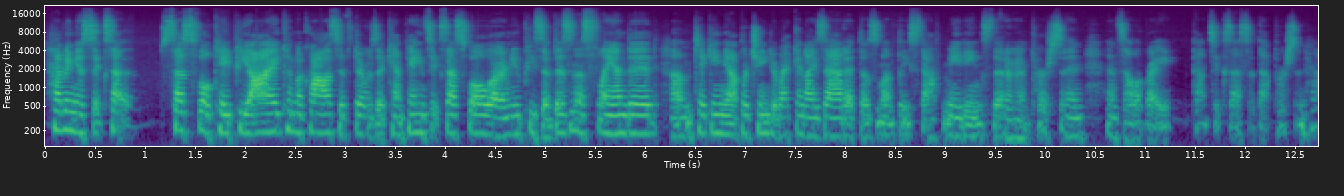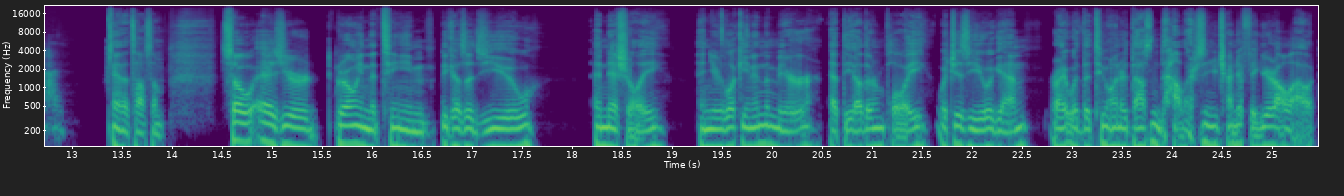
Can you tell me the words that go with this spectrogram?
having a success successful KPI come across, if there was a campaign successful or a new piece of business landed, um, taking the opportunity to recognize that at those monthly staff meetings that are in person and celebrate that success that that person had. Yeah, that's awesome. So as you're growing the team, because it's you initially, and you're looking in the mirror at the other employee, which is you again, right, with the $200,000, and you're trying to figure it all out.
